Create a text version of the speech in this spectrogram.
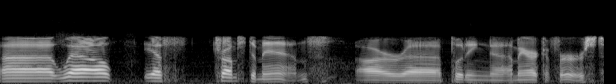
Uh, well, if Trump's demands are uh, putting uh, America first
